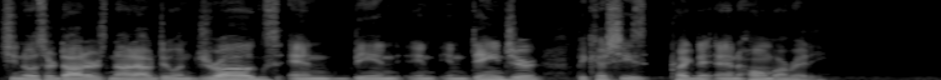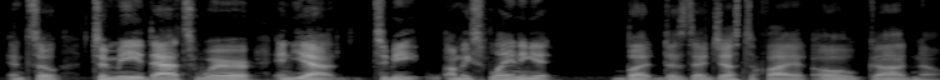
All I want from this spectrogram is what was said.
She knows her daughter's not out doing drugs and being in, in danger because she's pregnant and at home already. And so to me, that's where, and yeah, to me, I'm explaining it, but does that justify it? Oh God, no.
